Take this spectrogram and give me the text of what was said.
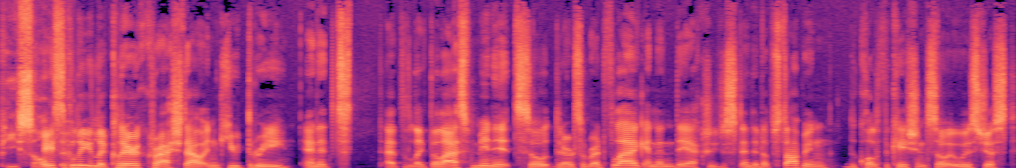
P something. Basically, Leclerc crashed out in Q three, and it's at like the last minute, so there's a red flag, and then they actually just ended up stopping the qualification. So it was just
